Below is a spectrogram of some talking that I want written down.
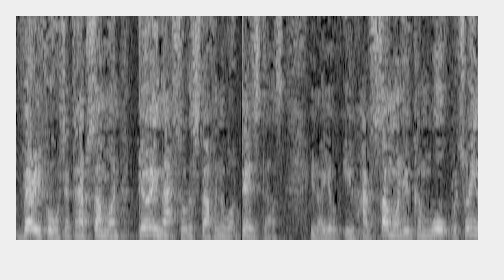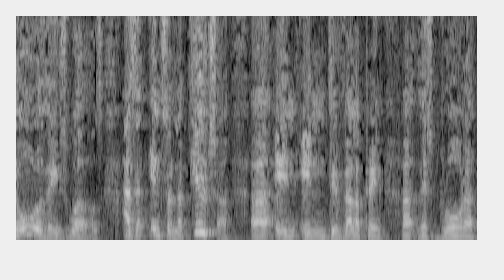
very fortunate to have someone doing that sort of stuff in what Des does. You know, you, you have someone who can walk between all of these worlds as an interlocutor uh, in, in developing uh, this broader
